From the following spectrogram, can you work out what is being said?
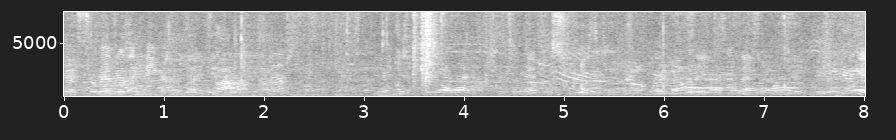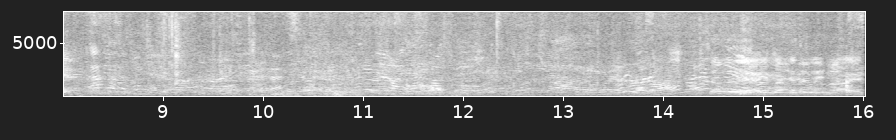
Gotta surrender the hanger. It's over there. You might have to wait in line.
